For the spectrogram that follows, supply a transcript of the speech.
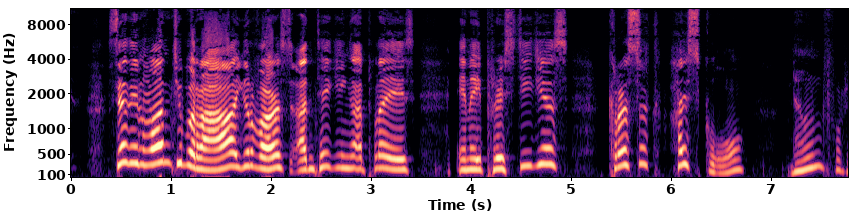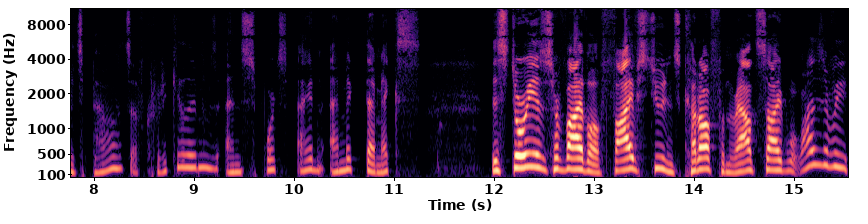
Set in Onechanbara universe and taking a place in a prestigious Christian high school known for its balance of curriculums and sports and academics. This story is a survival of five students cut off from their outside. Why does every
